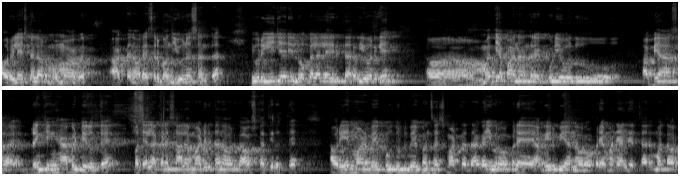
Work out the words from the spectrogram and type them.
ಅವ್ರ ರಿಲೇಷನ್ ಅಲ್ಲಿ ಅವ್ರ ಮೊಮ್ಮಗ ಆಗ್ತಾನೆ, ಅವ್ರ ಹೆಸರು ಬಂದು ಯೂನಸ್ ಅಂತ. ಇವರು ಈಜೇರಿ ಲೋಕಲ್ ಅಲ್ಲೇ ಇರ್ತಾರೆ. ಇವರಿಗೆ ಮದ್ಯಪಾನ ಅಂದ್ರೆ ಕುಡಿಯುವುದು ಅಭ್ಯಾಸ ಡ್ರಿಂಕಿಂಗ್ ಹ್ಯಾಬಿಟ್ ಇರುತ್ತೆ. ಮತ್ತೆ ಎಲ್ಲ ಕಡೆ ಸಾಲ ಮಾಡಿರ್ತಾನೆ, ಅವ್ರಿಗೆ ಅವಶ್ಯಕತೆ ಇರುತ್ತೆ. ಅವ್ರು ಏನ್ ಮಾಡಬೇಕು, ದುಡ್ಡು ಬೇಕು ಅಂತ ಸರ್ಚ್ ಮಾಡ್ತಾ ಇದ್ದಾಗ ಇವ್ರ ಒಬ್ಬರೇ ಅಮೀರ್ ಬಿಯನ್ ಅವ್ರ ಒಬ್ಬರೇ ಮನೆಯಲ್ಲಿ ಇರ್ತಾರೆ ಮತ್ತೆ ಅವ್ರ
